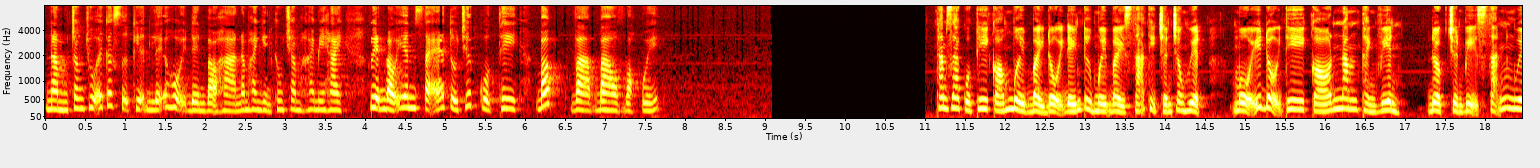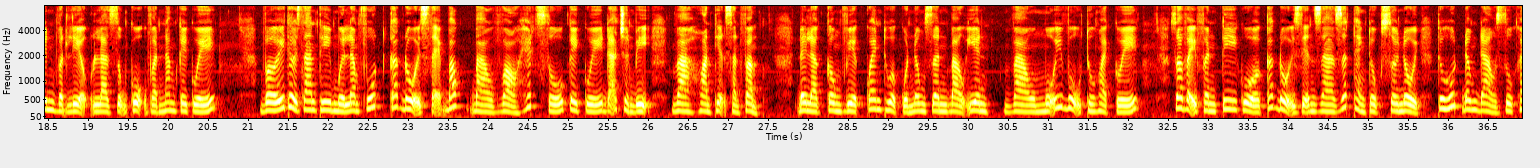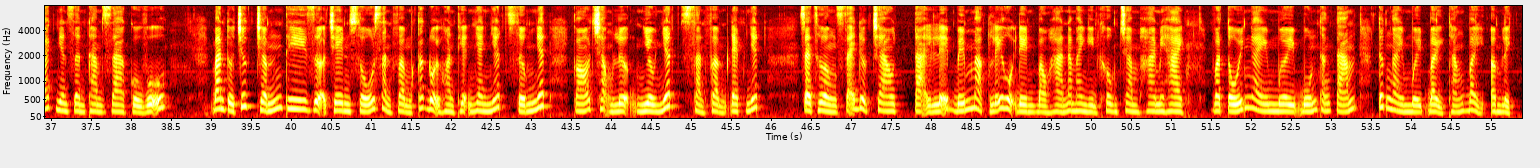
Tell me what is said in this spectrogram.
nằm trong chuỗi các sự kiện lễ hội đền Bảo Hà năm 2022, huyện Bảo Yên sẽ tổ chức cuộc thi bóc và bào vỏ quế. Tham gia cuộc thi có 17 đội đến từ 17 xã thị trấn trong huyện. Mỗi đội thi có 5 thành viên, được chuẩn bị sẵn nguyên vật liệu là dụng cụ và 5 cây quế. Với thời gian thi 15 phút, các đội sẽ bóc bào vỏ hết số cây quế đã chuẩn bị và hoàn thiện sản phẩm. Đây là công việc quen thuộc của nông dân Bảo Yên vào mỗi vụ thu hoạch quế. Do vậy, phần thi của các đội diễn ra rất thành thục sôi nổi, thu hút đông đảo du khách nhân dân tham gia cổ vũ. Ban tổ chức chấm thi dựa trên số sản phẩm các đội hoàn thiện nhanh nhất, sớm nhất, có trọng lượng nhiều nhất, sản phẩm đẹp nhất. Giải thưởng sẽ được trao tại lễ bế mạc lễ hội đền Bảo Hà năm 2022 và tối ngày 14 tháng 8, tức ngày 17 tháng 7 âm lịch.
